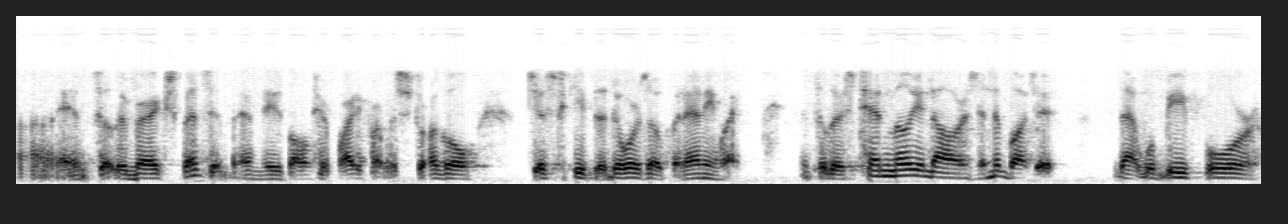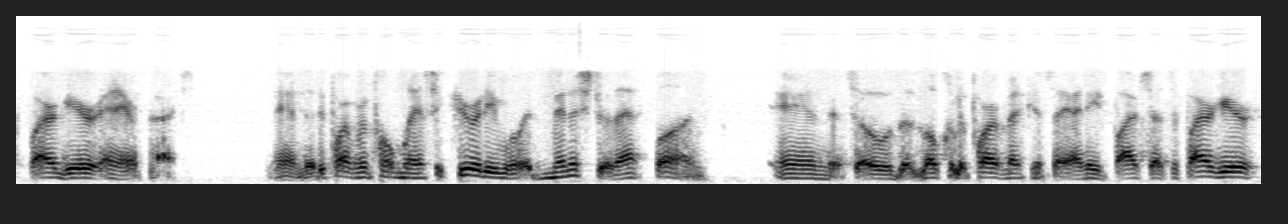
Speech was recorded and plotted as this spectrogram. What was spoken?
uh, and so they're very expensive. And these volunteer fire departments struggle just to keep the doors open anyway. And so there's $10 million in the budget that will be for fire gear and air packs and the Department of Homeland Security will administer that fund. And so the local department can say, I need five sets of fire gear.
